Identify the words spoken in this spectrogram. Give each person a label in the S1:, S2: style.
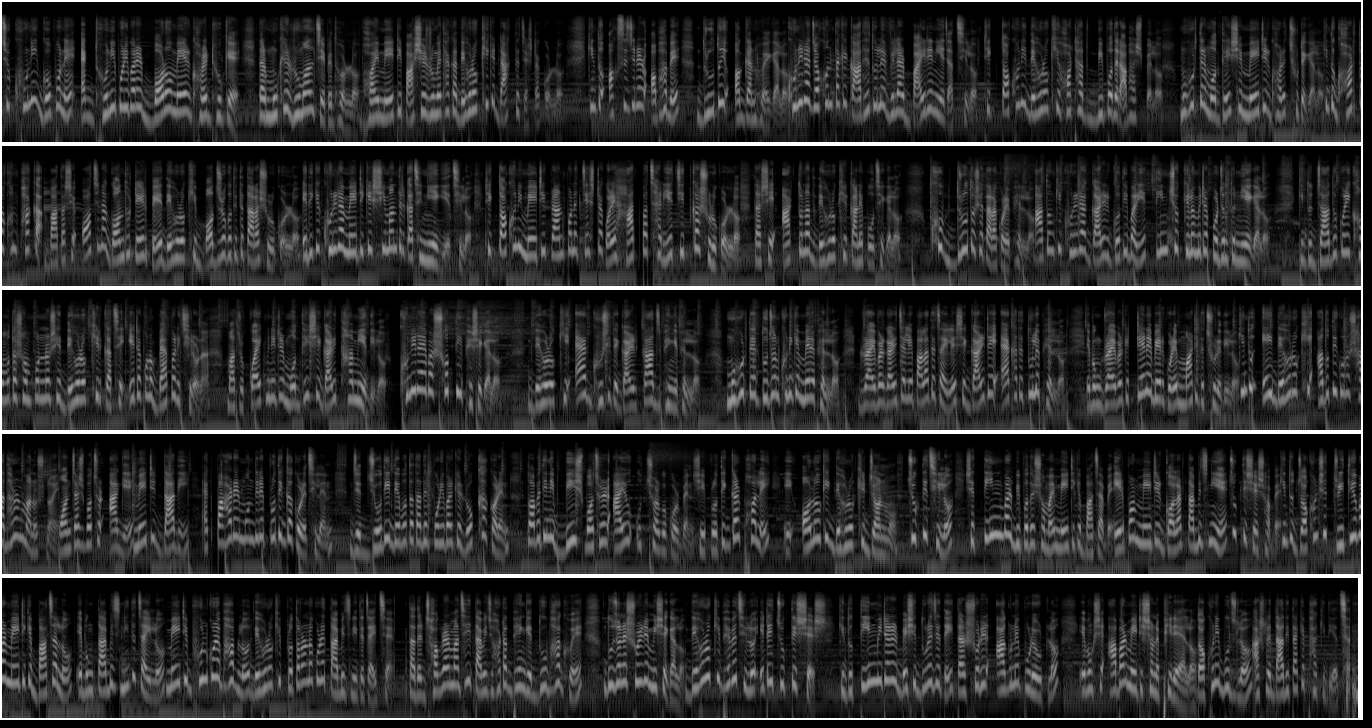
S1: কিছু খুনি গোপনে এক ধনী পরিবারের বড় মেয়ের ঘরে ঢুকে তার মুখের রুমাল চেপে ধরলো। ভয় মেয়েটি পাশের রুমে থাকা দেহরক্ষীকে ডাকতে চেষ্টা করল, কিন্তু অক্সিজেনের অভাবে দ্রুতই অজ্ঞান হয়ে গেল। খুনিরা যখন তাকে কাঁধে তুলে ভিলার বাইরে নিয়ে যাচ্ছিল, ঠিক তখনই দেহরক্ষী হঠাৎ বিপদের আভাস পেল। মুহূর্তের মধ্যে সে মেয়েটির ঘরে ছুটে গেল, কিন্তু ঘর তখন ফাঁকা। বাতাসে অচেনা গন্ধ টের পেয়ে দেহরক্ষী বজ্রগতিতে তারা শুরু করল। এদিকে খুনিরা মেয়েটিকে সীমান্তের কাছে নিয়ে গিয়েছিল। ঠিক তখনই মেয়েটি প্রাণপণের চেষ্টা করে হাত পা ছাড়িয়ে চিৎকার শুরু করল। তার সেই আর্তনাদ দেহরক্ষীর কানে পৌঁছে গেল। খুব দ্রুত সে তারা করে ফেলল। আতঙ্কি খুনিরা গাড়ির গতি বাড়িয়ে তিনশো কিলোমিটার পর্যন্ত নিয়ে গেল। কিন্তু জাদুকরী ক্ষমতা সম্পন্ন সেই দেহরক্ষীর কাছে এটা কোনো ব্যাপারই ছিল না। মাত্র কয়েক মিনিটের মধ্যেই সে গাড়ি থামিয়ে দিল। খুনিরা এবার সত্যিই ফেসে গেল। দেহরক্ষী এক ঘুষিতে গাড়ির কাজ ভেঙে ফেলল। মুহূর্তে দুজন খুনিকে মেরে ফেলল। ড্রাইভার গাড়ি চালিয়ে পালাতে চাইলে সে গাড়িটাই এক হাতে তুলে ফেলল এবং ড্রাইভারকে টেনে বের করে মাটিতে ছুড়ে দিল। কিন্তু এই দেহরক্ষী আদতে কোনো সাধারণ মানুষ নয়। পঞ্চাশ বছর আগে মেয়েটির দাদি এক পাহাড়ের মন্দিরে প্রতিজ্ঞা করেছিলেন যে যদি দেবতা তাদের পরিবারকে রক্ষা করেন, তবে তিনি ২০ বছরের আয়ু উৎসর্গ করবেন। সেই প্রতিজ্ঞার ফলে এই অলৌকিক দেহরক্ষীর জন্ম। চুক্তি ছিল সে তিনবার বিপদের সময় মেয়েটিকে বাঁচাবে। এরপর মেয়েটির গলার তাবিজ নিয়ে চুক্তি শেষ হবে। কিন্তু যখন সে তৃতীয়বার মেয়েটিকে বাঁচালো এবং তাবিজ নিতে চাইলো, মেয়েটি ভুল করে ভাবলো দেহরক্ষী প্রতারণা করে তাবিজ নিতে চাইছে। তাদের ঝগড়ার মাঝেই তাবিজ হঠাৎ ভেঙে দুভাগ হয়ে দুজনের শরীরে মিশে গেল। দেহরক্ষী ভেবেছিল এটাই চুক্তির শেষ, কিন্তু তিন মিটারের বেশি দূরে যেতেই তার শরীর আগুনে পুড়ে উঠল এবং সে আবার মেয়েটির সামনে ফিরে এলো। তখনই বুঝলো আসলে দাদি তাকে ফাঁকি দিয়েছেন।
